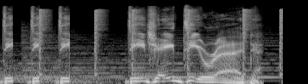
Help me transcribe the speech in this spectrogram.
D- D- D- DJ D Red.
